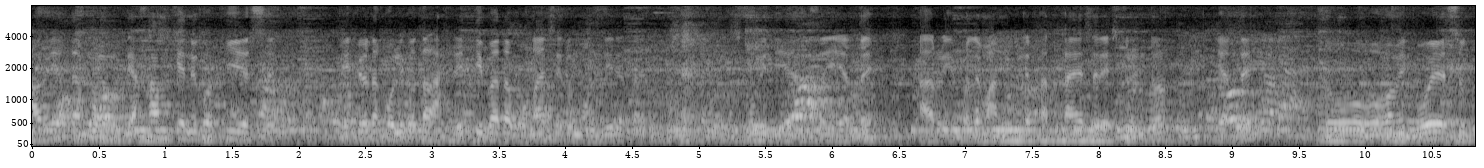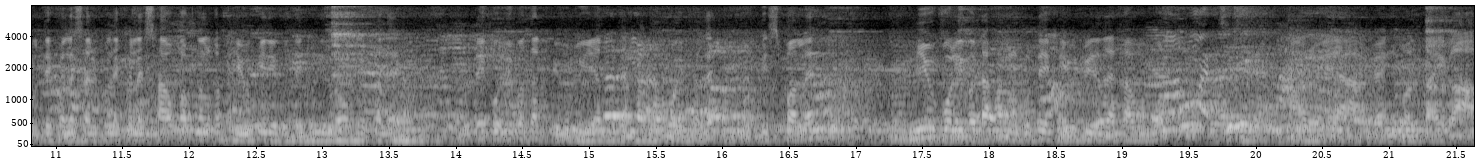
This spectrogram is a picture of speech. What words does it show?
আৰু ইয়াতে আপোনালোকক দেখাম কেনেকুৱা কি আছে। এইটো এটা কলিকতাৰ আহৰিত কিবা এটা বনাইছে এইটো মন্দিৰ এটা কৰি দিয়া আছে ইয়াতে আৰু ইফালে মানুহবিলাক ভাত খাই আছে ৰেষ্টুৰেণ্টৰ ইয়াতে। তো আমি গৈ আছোঁ গোটেইফালে চাৰিওফালে ইফালে চাওক আপোনালোকৰ ভিউখিনি গোটেইখিনি লওক এইফালে গোটেই কলিকতাৰ ভিউটো ইয়াতে দেখা পাব এইফালে পিছফালে। নিউ কলিকতাখনৰ গোটেই ভিউটো দেখা পাব আৰু এয়া বেংগল টাইগাৰ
